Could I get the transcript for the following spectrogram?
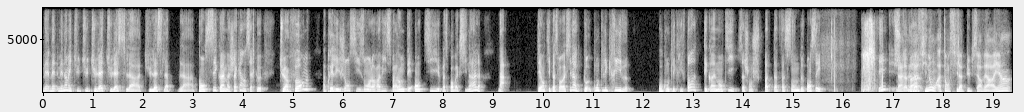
Mais, mais, non, mais tu, tu, tu, laisses, tu laisses, la, tu laisses la, la pensée quand même à chacun. C'est-à-dire que tu informes. Après, les gens, s'ils ont à leur avis, si par exemple, tu es anti-passeport vaccinal, tu es anti-passeport vaccinal. Qu'on te l'écrive ou qu'on te l'écrive pas, tu es quand même anti. Ça change pas de ta façon de penser. Et bah, bah, sinon, attends, si la pub servait à rien,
